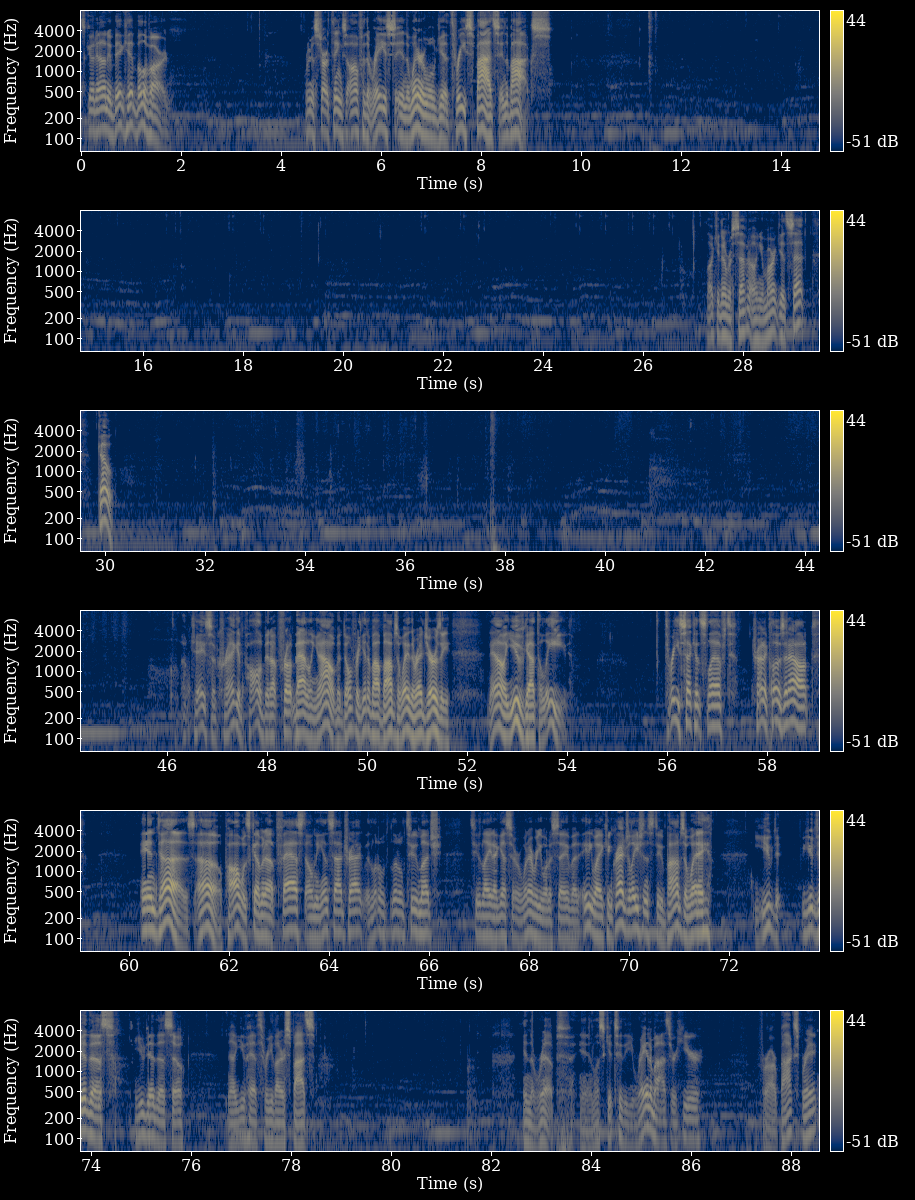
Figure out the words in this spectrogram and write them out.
let's go down to Big Hit Boulevard. We're going to start things off with a race, and the winner will get three spots in the box. Lucky number seven on your mark, get set, go. Okay, so Craig and Paul have been up front battling it out, but don't forget about Bob's away in the red jersey. Now you've got the lead. Three seconds left. Trying to close it out. And does. Oh, Paul was coming up fast on the inside track. A little, little too much. Too late, I guess, or whatever you want to say. But anyway, congratulations to Bob's away. You you did this. You did this. So now you have three letter spots in the rip. And let's get to the randomizer here for our box break.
